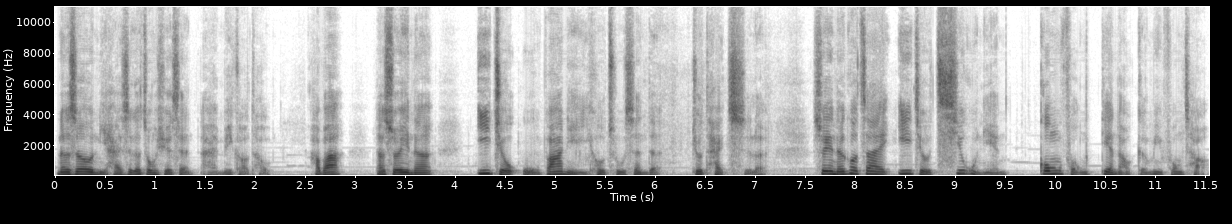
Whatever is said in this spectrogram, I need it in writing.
那个时候你还是个中学生，哎，没搞头，好吧？那所以呢，一九五八年以后出生的就太迟了。所以能够在一九七五年恭逢电脑革命风潮，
